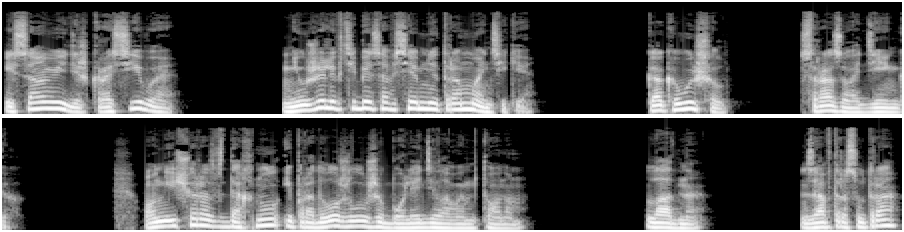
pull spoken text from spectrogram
и сам видишь, красивая. Неужели в тебе совсем нет романтики? Как вышел? Сразу о деньгах». Он еще раз вздохнул и продолжил уже более деловым тоном. «Ладно. Завтра с утра?»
